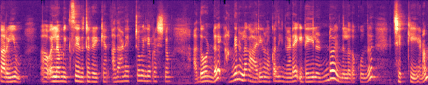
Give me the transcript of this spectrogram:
കറിയും എല്ലാം മിക്സ് ചെയ്തിട്ട് കഴിക്കാൻ. അതാണ് ഏറ്റവും വലിയ പ്രശ്നം. അതുകൊണ്ട് അങ്ങനെയുള്ള കാര്യങ്ങളൊക്കെ നിങ്ങളുടെ ഇടയിലുണ്ടോ എന്നുള്ളതൊക്കെ ഒന്ന് ചെക്ക് ചെയ്യണം.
